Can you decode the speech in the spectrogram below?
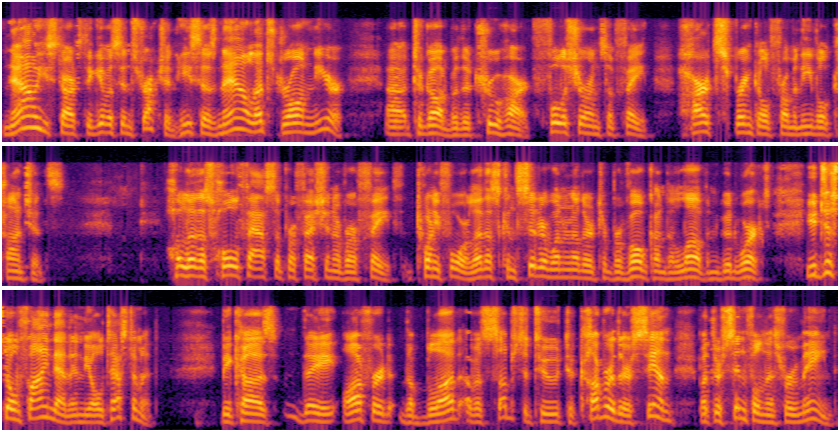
Now he starts to give us instruction. He says, Now let's draw near uh, to God with a true heart, full assurance of faith, heart sprinkled from an evil conscience let us hold fast the profession of our faith. 24. Let us consider one another to provoke unto love and good works. You just don't find that in the Old Testament because they offered the blood of a substitute to cover their sin, but their sinfulness remained.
